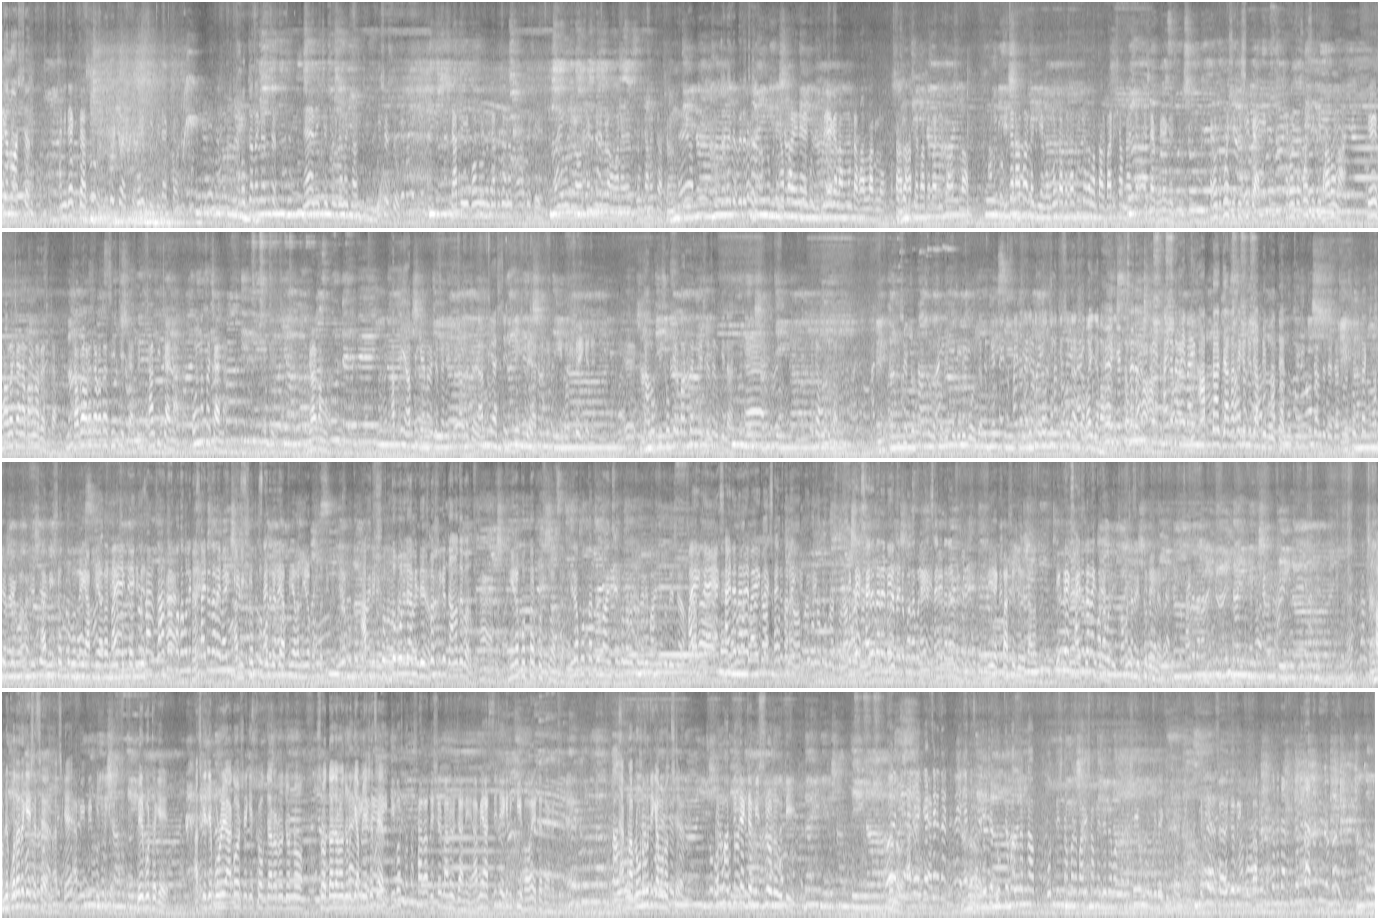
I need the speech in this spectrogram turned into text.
কেন আসছেন? আমি দেখতে আসছি। পরিস্থিতি দেখতে আসছি সব জানাইতে আসছেন। হ্যাঁ নিশ্চয়ই সুজানাতে আসছি। শোক যাতে বঙ্গবন্ধু যাতে জানা দেশে বঙ্গবন্ধু রহমানের সব জানাতে সব না। পারি না গেলাম মনটা ভালো লাগল। তার আশেপাশে বাড়িতে আসলাম। দিতে না পারলে কি মনটা তো শান্তিতে গেলাম তার বাড়ির সামনে এসে ঘুরে গেছি। এখন তো পরিস্থিতি শিকার। এখন তো পরিস্থিতি ভালো না। কেউই ভালো চায় না বাংলাদেশটা। সবাই অরাজকতা সৃষ্টি চায় কিন্তু শান্তি চায় না উন্নত চায় না। জয় বাংলা। আপনি আপনি কেন এসেছেন? আমি আসছি দেখতে কি হচ্ছে এখানে। কালো কি শোকের বার্তা নিয়ে এসেছেন কিনা? এটা হতে পারে। আপনার জায়গা থেকে যদি আপনি বলতেন। আমি সত্য বললে আপনি আমার নিরাপত্তা দিবেন? আমি সত্য বললে কি আপনি আমার নিরাপত্তা দিবেন? আপনি সত্য বললে আমি দেশবাসীকে জানাতে পারব। নিরাপত্তার প্রশ্ন আছে। নিরাপত্তার জন্য আইন শৃঙ্খলা রক্ষাকারী বাহিনী তো দেশে আছে। ভাই, একটু এক সাইডে দাঁড়ায়, ভাই, একটু এক কাজ সাইডে কথা না, দাঁড়ায়। আপনার কথা প্রকাশ করা কথা বলি এক পাশে ধরে একটু এক সাইডে দাঁড়ায় কথা বলি সমস্যা দেয় না আপনি কোথা থেকে এসেছেন আজকে? আমি মিরপুর থেকে। মিরপুর থেকে। আজকে যে পনেরোই আগস্ট কি শোক জানানোর জন্য শ্রদ্ধা জানানোর জন্য কি আপনি এসেছেন? দিবসটা তো সারা দেশের মানুষ জানে। আমি আসছি যে এখানে কি হয় এটা দেখার জন্য। এখন আপনার অনুভূতি কেমন হচ্ছে? অনুভূতিটা একটা মিশ্র অনুভূতি। এই যে ঢুকতে পারলেন না বত্রিশ নম্বরের বাড়ির সামনে যেতে পারলেন না সেই অনুভূতিটা কি সহযোগী খুব ভালো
